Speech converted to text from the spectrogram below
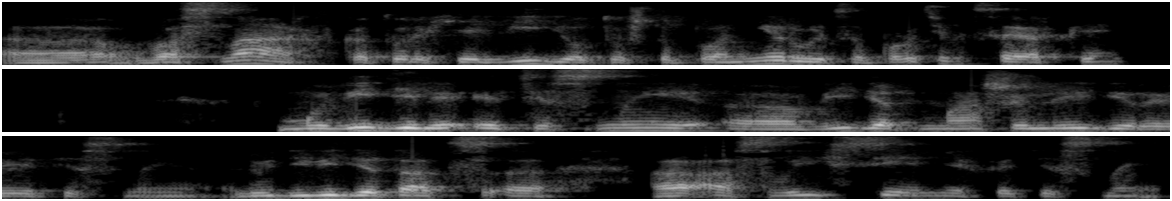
э, во снах, в которых я видел то, что планируется против церкви, мы видели эти сны, э, видят наши лидеры эти сны. Люди видят э, о своих семьях эти сны.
